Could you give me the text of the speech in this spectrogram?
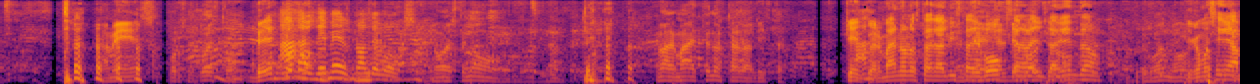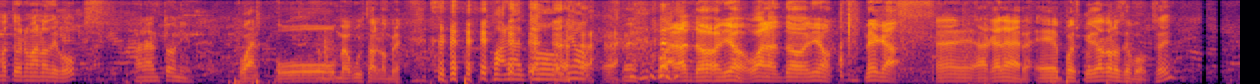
A mí, por supuesto. ¿Ves? Ah, al de mes, no al de Vox. No, este no. No, además, este no está en la lista. ¿Que tu hermano no está en la lista El de de- de en el ayuntamiento? Igual no. ¿Y cómo se llama tu hermano de Vox? Para Antonio. Juan. Oh, me gusta el nombre. Juan Antonio. Juan Antonio, Juan Antonio. Venga, eh, a ganar. Eh, pues cuidado con los de Vox, ¿eh?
